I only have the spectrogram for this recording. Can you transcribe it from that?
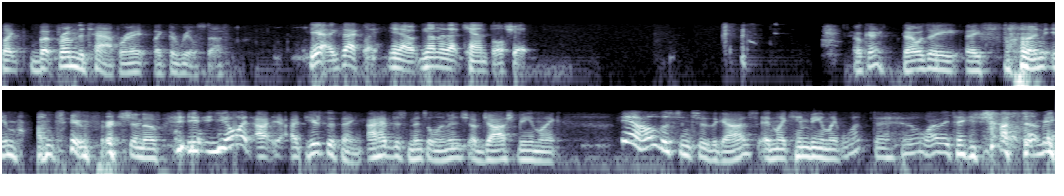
Like, but from the tap, right? Like the real stuff. Yeah, exactly. You know, none of that canned bullshit. Okay, that was a, a fun impromptu version of. You, you know what? I, I, here's the thing. I have this mental image of Josh being like, "Yeah, I'll listen to the guys," and like him being like, "What the hell? Why are they taking shots at me?"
